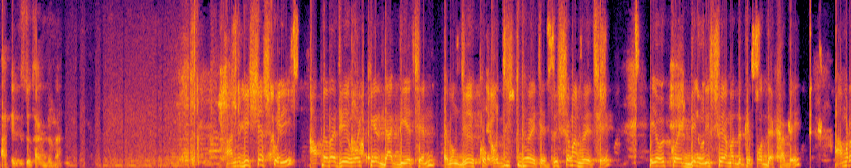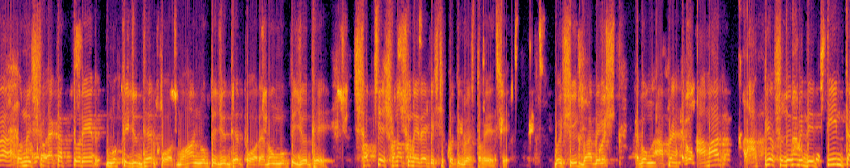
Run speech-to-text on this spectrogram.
হাতে কিছু থাকবে না। আমি বিশ্বাস করি আপনারা যে ঐক্যের ডাক দিয়েছেন এবং যে ঐক্য প্রতিষ্ঠিত হয়েছে দৃশ্যমান হয়েছে এই ঐক্য একদিন নিশ্চয়ই আমাদেরকে পথ দেখাবে। আমরা উনিশশো একাত্তরের মুক্তিযুদ্ধের পর মহান মুক্তিযুদ্ধের পর এবং মুক্তিযুদ্ধে সবচেয়ে সনাতনীরা বেশি ক্ষতিগ্রস্ত হয়েছে। বৈশ্বিক ভাবে এবং আপনার আমার আত্মীয় স্বজনের মধ্যে তিনটা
